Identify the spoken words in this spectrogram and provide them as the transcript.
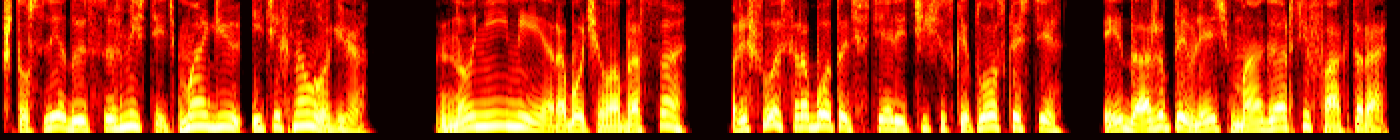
что следует совместить магию и технологию. Но не имея рабочего образца, пришлось работать в теоретической плоскости и даже привлечь мага-артефактора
